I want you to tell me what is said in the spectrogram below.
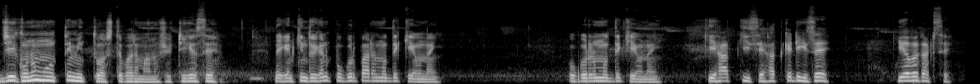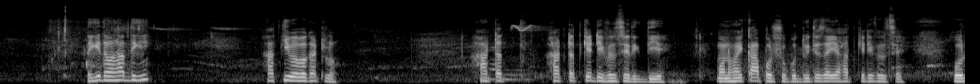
যে কোনো মুহূর্তে মৃত্যু আসতে পারে মানুষের, ঠিক আছে? দেখেন, কিন্তু এখানে পুকুর পাড়ের মধ্যে কেউ নাই। পুকুরের মধ্যে কেউ নাই। কি হাত কিসে? হাত কেটে গেছে? কীভাবে কাটছে? দেখি তোমার হাত দেখি। হাত কীভাবে কাটলো? হাতটা হাতটা কেটে ফেলছে এদিক দিয়ে। মনে হয় কাপড় সুপড় ধুইতে যাই হাত কেটে ফেলছে। ওর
